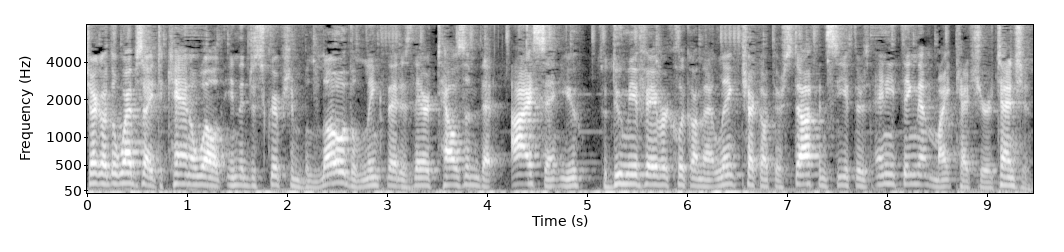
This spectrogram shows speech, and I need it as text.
Check out the website to CanaWeld in the description below. The link that is there tells them that I sent you. So do me a favor, click on that link, check out their stuff, and see if there's anything that might catch your attention.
